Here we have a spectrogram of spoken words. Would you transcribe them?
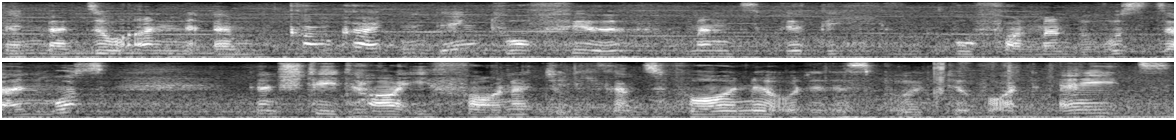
Wenn man so an ähm, Krankheiten denkt, wofür man wirklich, wovon man bewusst sein muss, dann steht HIV natürlich ganz vorne oder das berühmte Wort AIDS.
